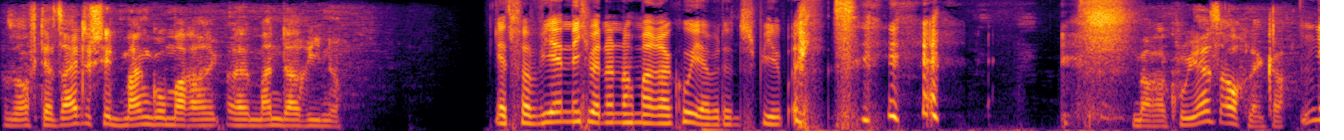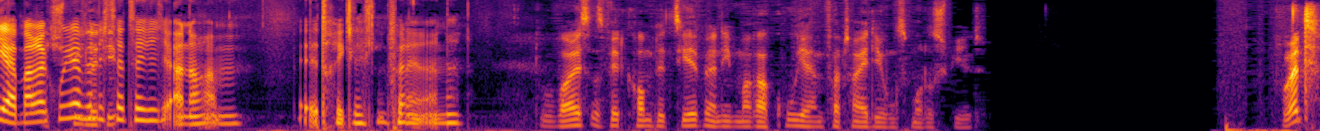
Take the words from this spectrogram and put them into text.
Also auf der Seite steht Mango Mara äh, Mandarine. Jetzt verwirren nicht, wenn du noch Maracuja mit ins Spiel bringst. Maracuja ist auch lecker. Ja, Maracuja finde ich tatsächlich auch noch am erträglichsten von den anderen. Du weißt, es wird kompliziert, wenn die Maracuja im Verteidigungsmodus spielt. What?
